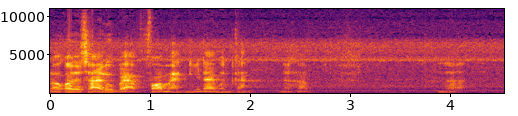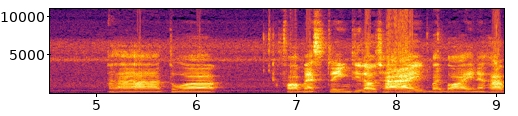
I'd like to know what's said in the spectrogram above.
เราก็จะใช้รูปแบบฟอร์แมตนี้ได้เหมือนกันนะครับตัว format string ที่เราใช้บ่อยๆนะครับ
